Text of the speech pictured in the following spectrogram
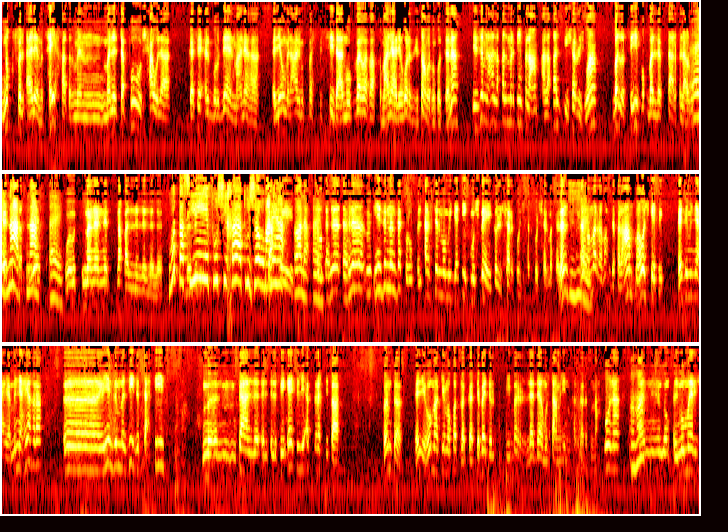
نقص في الآلام. صحيح خاطر من ما نلتفوش حول كسائر البلدان معناها اليوم العالمي لمكافحه السيدا الموافق معناها لغرة ديسمبر من كل سنه يلزمنا على الأقل مرتين في العام على الأقل في شهر جوان. قبل الصيف وقبل تعرف العروسات اي نعرف نعرف اي وما نتنقل والتصيف والشيخات والجو معناها. voilà donc هنا هنا يلزمنا نذكروا ال harcèlement médiatique مش باهي كل شهر كل شهر كل شهر مثلا. مهم. أما مرة واحدة في العام ما هوش كافي هذه من ناحية. من ناحية أخرى آه يلزم مزيد التحسيس نتاع الفئات اللي أكثر اختصاص فهمت؟ اللي هما كما قلت لك التبادل في بر لدى مستعملين المخدرات المحقونه أها. الممارس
